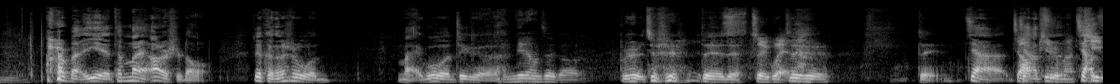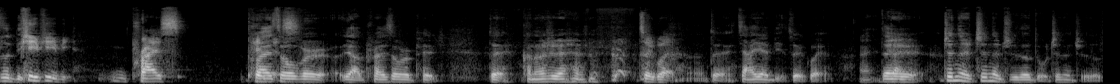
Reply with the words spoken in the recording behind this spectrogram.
嗯，二百页它卖二十刀，这可能是我买过这个，含金量最高的。不是，就是 对对对，最贵的就是对价价字价字比 P P 比 price price over 呀 price over page，对，可能是 最贵的。对加页比最贵的。哎，但是真的真的值得读，真的值得读。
